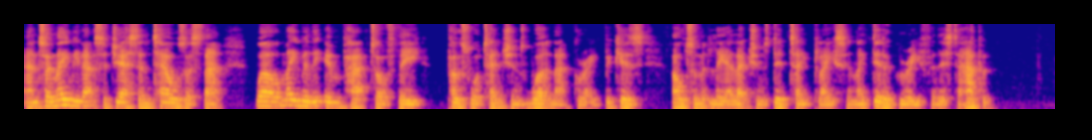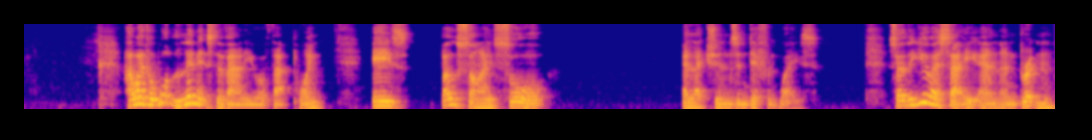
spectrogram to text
And so maybe that suggests and tells us that, well, maybe the impact of the post war tensions weren't that great because ultimately elections did take place and they did agree for this to happen. However, what limits the value of that point is both sides saw elections in different ways. So the USA and, and Britain,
